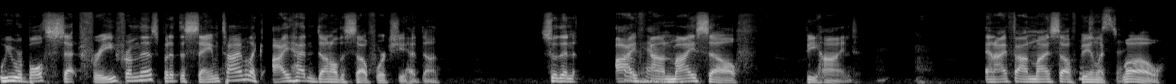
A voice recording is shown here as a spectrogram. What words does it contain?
we were both set free from this, but at the same time, like I hadn't done all the self work she had done. So then I Okay. found myself behind. And I found myself being like, whoa,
